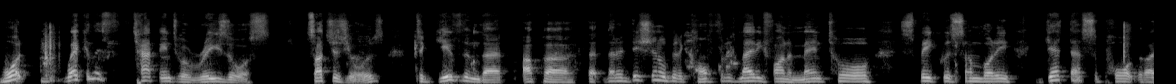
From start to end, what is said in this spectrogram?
what, where can they tap into a resource such as yours to give them that upper, that, that additional bit of confidence? Maybe find a mentor, speak with somebody, get that support that I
